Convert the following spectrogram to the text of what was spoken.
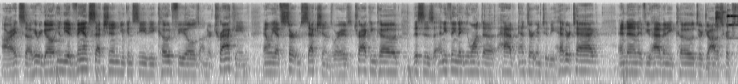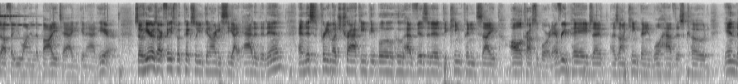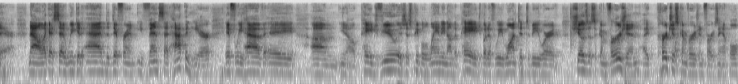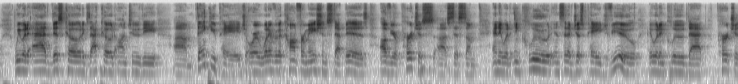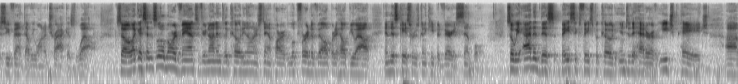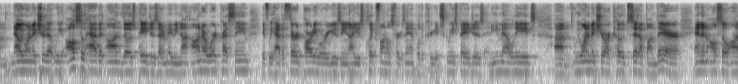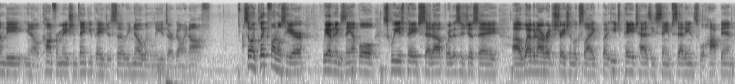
All right, so here we go. In the advanced section, you can see the code fields under tracking, and we have certain sections where here's a tracking code. This is anything that you want to have enter into the header tag. And then if you have any codes or JavaScript stuff that you want in the body tag, you can add here. So here's our Facebook pixel. You can already see I added it in. And this is pretty much tracking people who have visited the Kingpinning site all across the board. Every page that is on Kingpinning will have this code in there. Now, like I said, we could add the different events that happen here if we have a um, you know, page view is just people landing on the page, but if we want it to be where it shows us a conversion, a purchase conversion, for example, we would add this code, exact code, onto the um, thank you page or whatever the confirmation step is of your purchase uh, system, and it would include, instead of just page view, it would include that purchase event that we want to track as well. So, like I said, it's a little more advanced. If you're not into the code, you don't understand part, look for a developer to help you out. In this case, we're just going to keep it very simple. So we added this basic Facebook code into the header of each page. Um, now we want to make sure that we also have it on those pages that are maybe not on our WordPress theme. If we have a third party where we're using, I use ClickFunnels, for example, to create squeeze pages and email leads. Um, we want to make sure our code's set up on there and then also on the you know confirmation thank you pages so that we know when leads are going off. So in ClickFunnels here, we have an example squeeze page set up where this is just a uh, webinar registration looks like, but each page has these same settings. We'll hop in.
